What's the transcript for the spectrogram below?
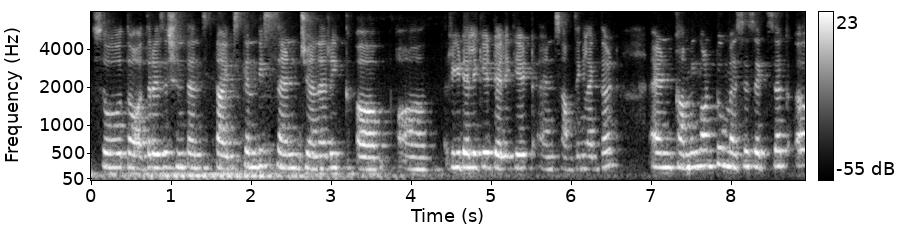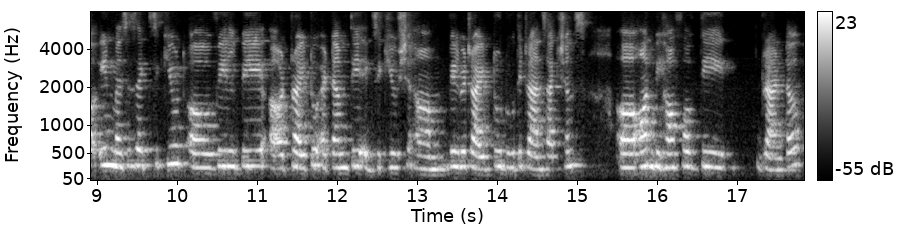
So the authorization types can be sent generic, uh, uh, redelegate, delegate, and something like that. And coming on to message exec, uh, in message execute, uh, we'll be try to attempt the execution. Um, we'll be try to do the transactions on behalf of the grantor.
